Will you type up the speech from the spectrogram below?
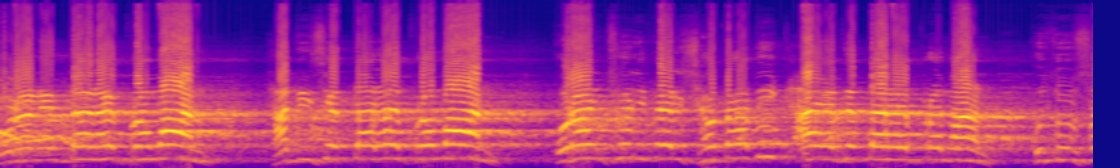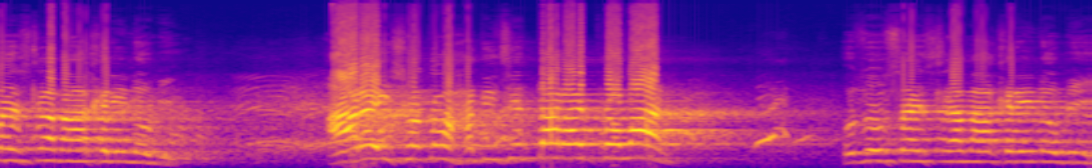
কোরআনের দ্বারায় প্রমাণ, হাদিসের দ্বারায় প্রমাণ, কোরআন শরীফের শতাধিক আয়াতের দ্বারায় প্রমাণ হুজুর ইসলাম আখেরি নবী। আড়াই শত হাদিসের দ্বারায় প্রমাণ হুজুর ইসলাম আখেরি নবী।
